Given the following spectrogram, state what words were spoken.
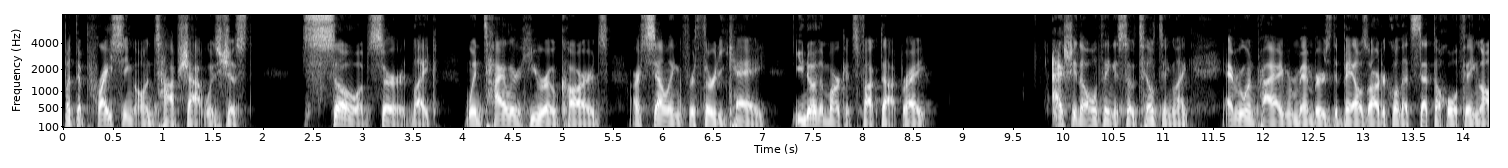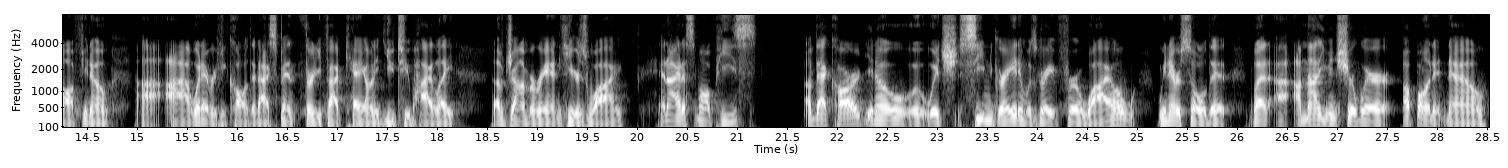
but the pricing on Top Shot was just so absurd. Like when Tyler Herro cards are selling for 30K, you know the market's fucked up, right? Actually, the whole thing is so tilting. Like everyone probably remembers the Bales article that set the whole thing off. You know, uh, uh, whatever he called it. I spent 35K on a YouTube highlight of Ja Morant. Here's why. And I had a small piece of that card, you know, which seemed great and was great for a while. We never sold it, but I- I'm not even sure we're up on it now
